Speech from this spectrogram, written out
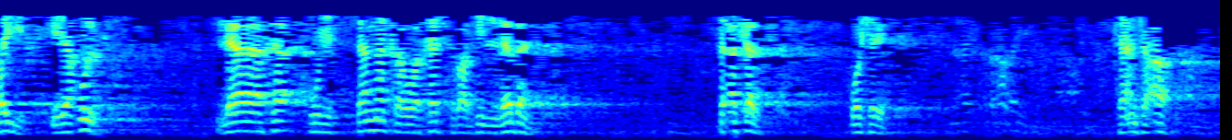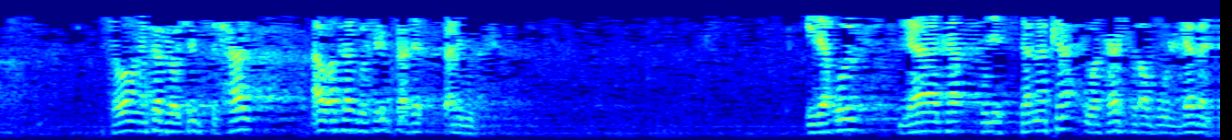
طيب إذا قلت لا تأكل السمك وتشرب اللبن. فأكلت وشربت فأنت عاصي سواء أكلت وشربت في الحال أو أكلت وشربت بعد بعد إذا قلت لا تأكل السمك وتشرب اللبن.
